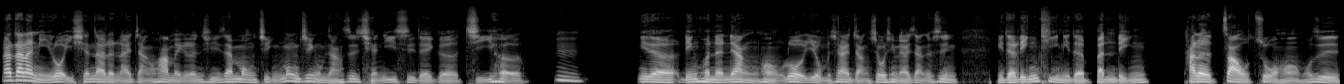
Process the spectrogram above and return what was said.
那当然，你若以现代人来讲的话，每个人其实，在梦境，梦境我们讲是潜意识的一个集合，嗯。你的灵魂能量，哈，如果以我们现在讲修行来讲，就是你的灵体、你的本灵，它的造作，哈，或是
